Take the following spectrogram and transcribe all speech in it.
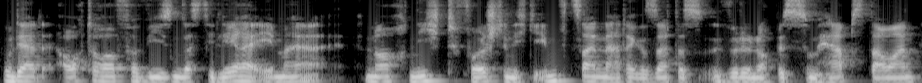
Und er hat auch darauf verwiesen, dass die Lehrer immer noch nicht vollständig geimpft sein. Da hat er gesagt, das würde noch bis zum Herbst dauern.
